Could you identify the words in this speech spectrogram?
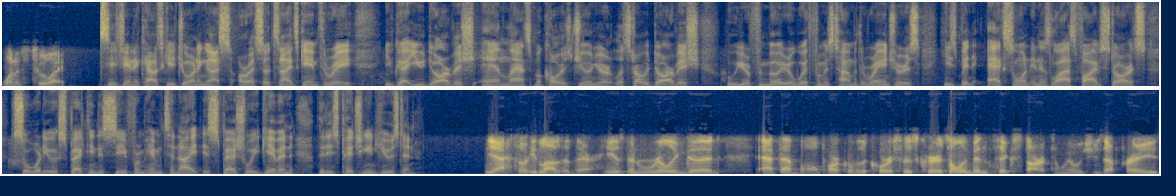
when it's too late. CJ Nitkowski joining us. All right, so tonight's game three. You've got Yu, Darvish and Lance McCullers Jr. Let's start with Darvish, who you're familiar with from his time with the Rangers. He's been excellent in his last five starts. So, what are you expecting to see from him tonight, especially given that he's pitching in Houston? Yeah, so he loves it there. He has been really good at that ballpark over the course of his career. It's only been six starts, and we always use that phrase,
